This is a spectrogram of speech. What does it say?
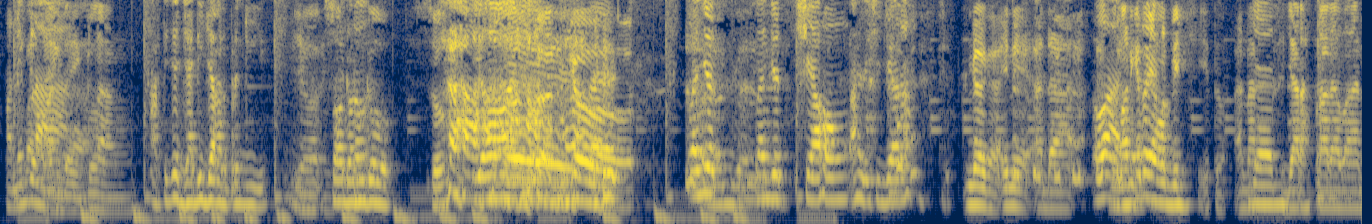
Pandeglang Pandai gelang. Artinya jadi jangan pergi. Yo. Sodon go. So, Yo. lanjut lanjut Syahong ahli sejarah Enggak, enggak. Ini ada Wah, teman kita yang lebih itu, anak Jadi- sejarah peradaban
